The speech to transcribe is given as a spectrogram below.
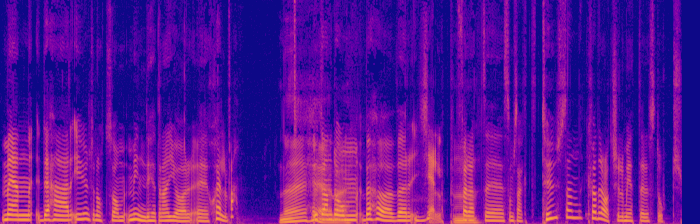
Men det här är ju inte något som myndigheterna gör eh, själva. Nej, Utan nej. de behöver hjälp Mm. för att eh, som sagt tusen kvadratkilometer stort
